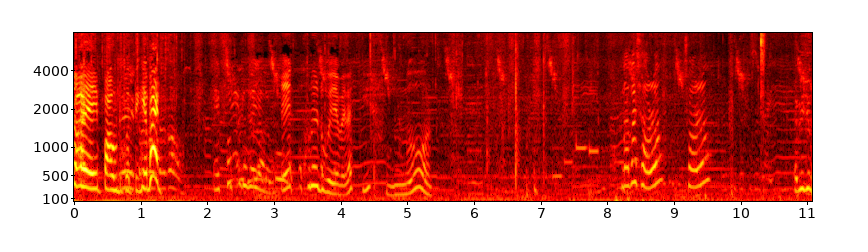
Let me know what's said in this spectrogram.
তো এই পাউট করতে গিয়ে বাট এক্ষুনি ডুবে যাবে এক্ষুনি ডুবে যাবে না কি সুন্দর। বাবা সরো সরো। বিজু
